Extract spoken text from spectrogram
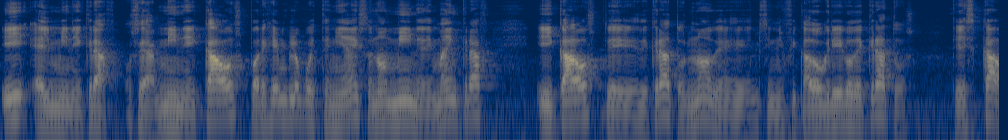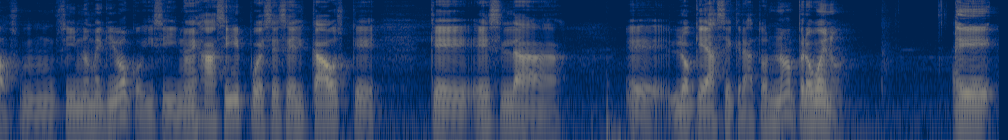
y el Minecraft. O sea, Chaos, por ejemplo, pues tenía eso, ¿no? Mine de Minecraft y Chaos de, Kratos, ¿no? Del significado griego de Kratos, que es caos, mm, si no me equivoco. Y si no es así, pues es el caos que, que es la eh, lo que hace Kratos, ¿no? Pero bueno, eh,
